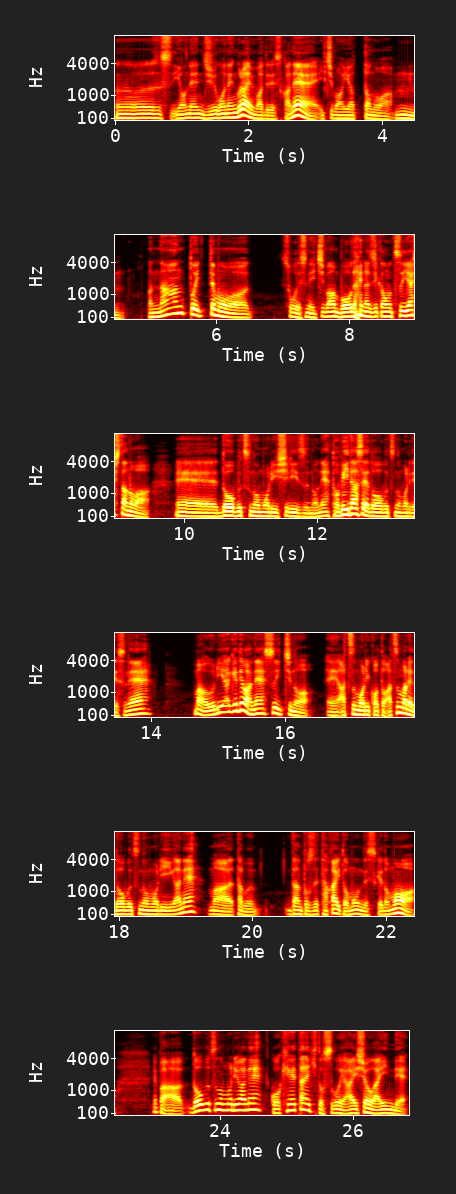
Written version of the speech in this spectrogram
年、15年ぐらいまでですかね。一番やったのは。うん。まあ、なんといっても、そうですね。一番膨大な時間を費やしたのは、えー、動物の森シリーズのね、飛び出せ動物の森ですね。まあ、売り上げではね、スイッチのえー、あつ森こと、集まれ動物の森がね、まあ多分ダントツで高いと思うんですけども、やっぱ動物の森はね、こう携帯機とすごい相性がいいんで、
